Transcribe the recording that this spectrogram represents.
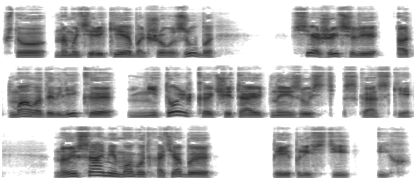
что на материке Большого Зуба все жители от мала до велика не только читают наизусть сказки, но и сами могут хотя бы переплести их.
